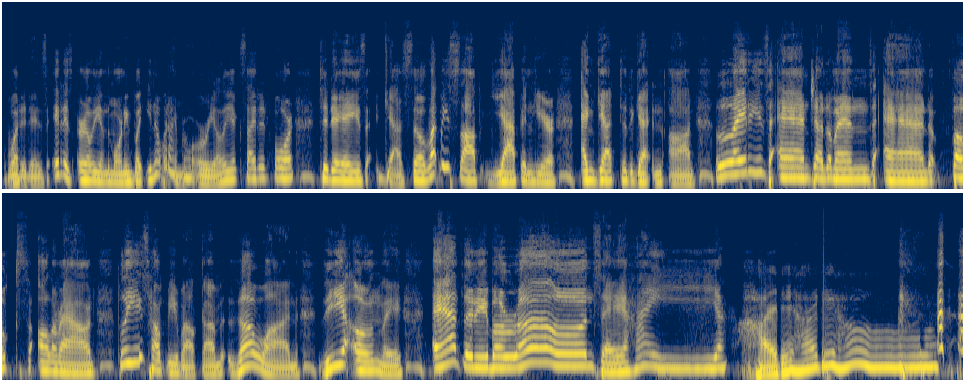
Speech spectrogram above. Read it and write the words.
what it is. It is early in the morning, but you know what I'm really excited for today's guest. So let me stop yapping here and get to the getting on, ladies and gentlemen and folks all around. Please help me welcome the one, the only Anthony Barone. Say hi. Heidi, Heidi, ho.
